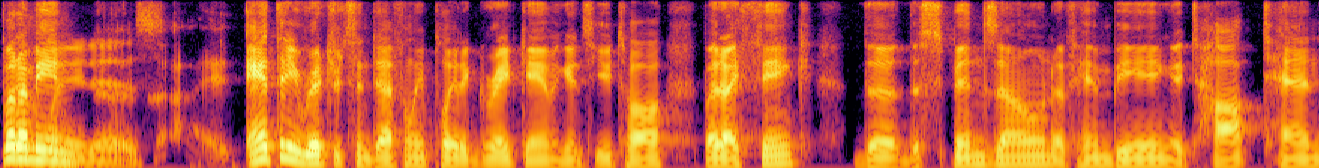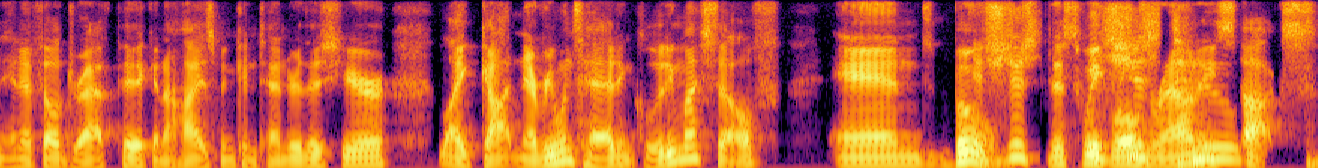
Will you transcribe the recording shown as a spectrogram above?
but i mean way it is. Anthony Richardson definitely played a great game against Utah, but I think the the spin zone of him being a top 10 NFL draft pick and a Heisman contender this year like got in everyone's head including myself and boom It's just- this week rolls around and he sucks.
